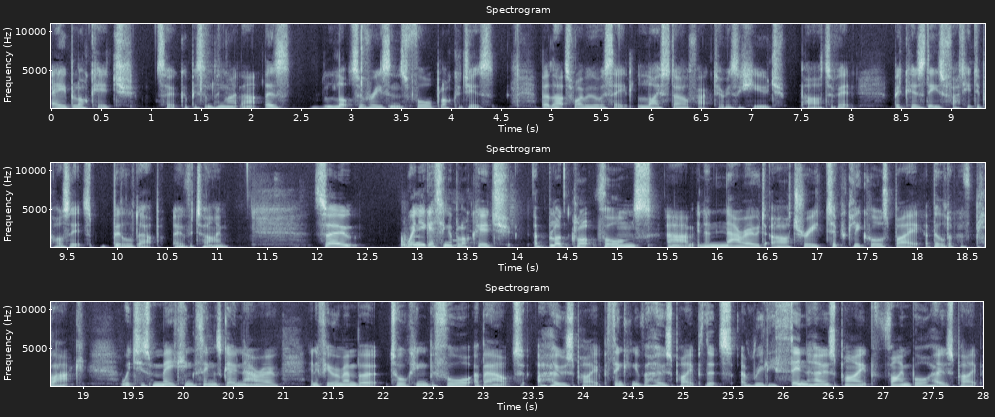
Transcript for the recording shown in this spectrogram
a blockage. So it could be something like that. There's lots of reasons for blockages, but that's why we always say lifestyle factor is a huge part of it because these fatty deposits build up over time. So when you're getting a blockage, a blood clot forms um, in a narrowed artery, typically caused by a buildup of plaque, which is making things go narrow. And if you remember talking before about a hose pipe, thinking of a hose pipe that's a really thin hose pipe, fine bore hose pipe,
